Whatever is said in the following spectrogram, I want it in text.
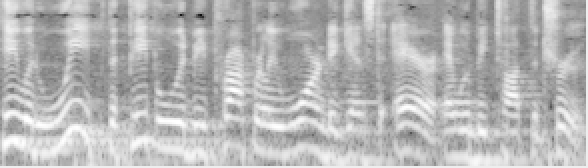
he would weep that people would be properly warned against error and would be taught the truth.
